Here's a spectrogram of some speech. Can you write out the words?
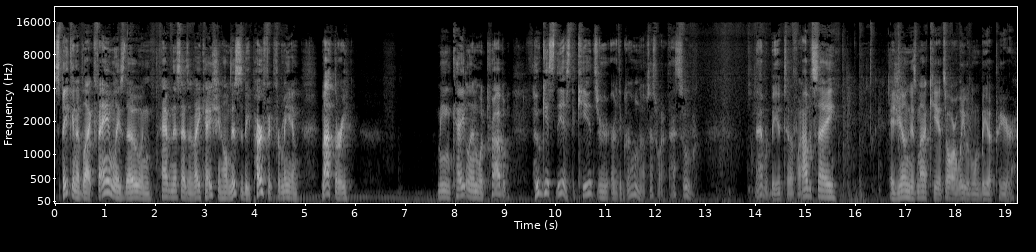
Speaking of like families though, and having this as a vacation home, this would be perfect for me and my three. Me and Caitlin would probably, who gets this? The kids or, or the grown-ups? That's what, that's, ooh, that would be a tough one. I would say as young as my kids are, we would want to be up here.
